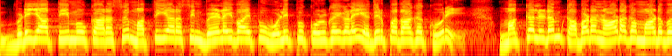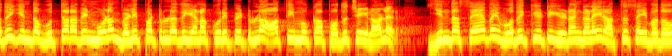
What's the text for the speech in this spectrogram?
விடியா திமுக அரசு மத்திய அரசின் வேலைவாய்ப்பு ஒழிப்பு கொள்கைகளை எதிர்ப்பதாக கூறி மக்களிடம் கபட நாடகம் ஆடுவது இந்த உத்தரவின் மூலம் வெளிப்பட்டுள்ளது என குறிப்பிட்டுள்ள அதிமுக பொதுச் செயலாளர் இந்த சேவை ஒதுக்கீட்டு இடங்களை ரத்து செய்வதோ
